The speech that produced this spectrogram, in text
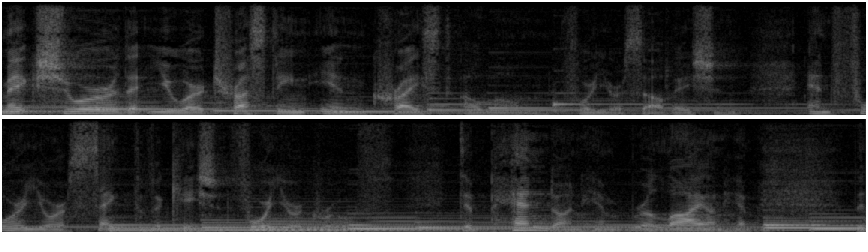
make sure that you are trusting in Christ alone for your salvation and for your sanctification, for your growth. Depend on him, rely on him. The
